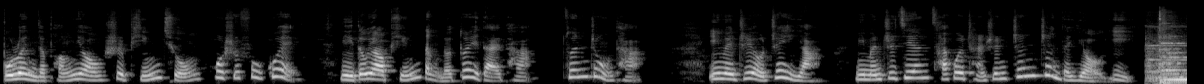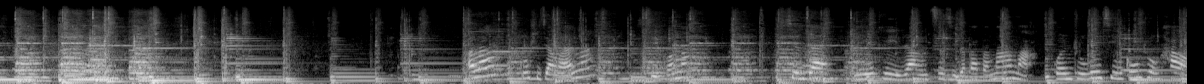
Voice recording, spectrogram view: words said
不论你的朋友是贫穷或是富贵，你都要平等的对待他，尊重他，因为只有这样，你们之间才会产生真正的友谊。好啦，故事讲完啦，喜欢吗？现在你也可以让自己的爸爸妈妈关注微信公众号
